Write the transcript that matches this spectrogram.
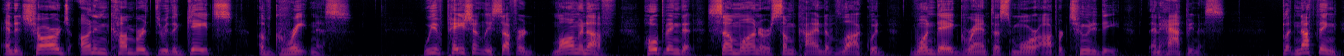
and to charge unencumbered through the gates of greatness. We have patiently suffered long enough, hoping that someone or some kind of luck would one day grant us more opportunity and happiness. But nothing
